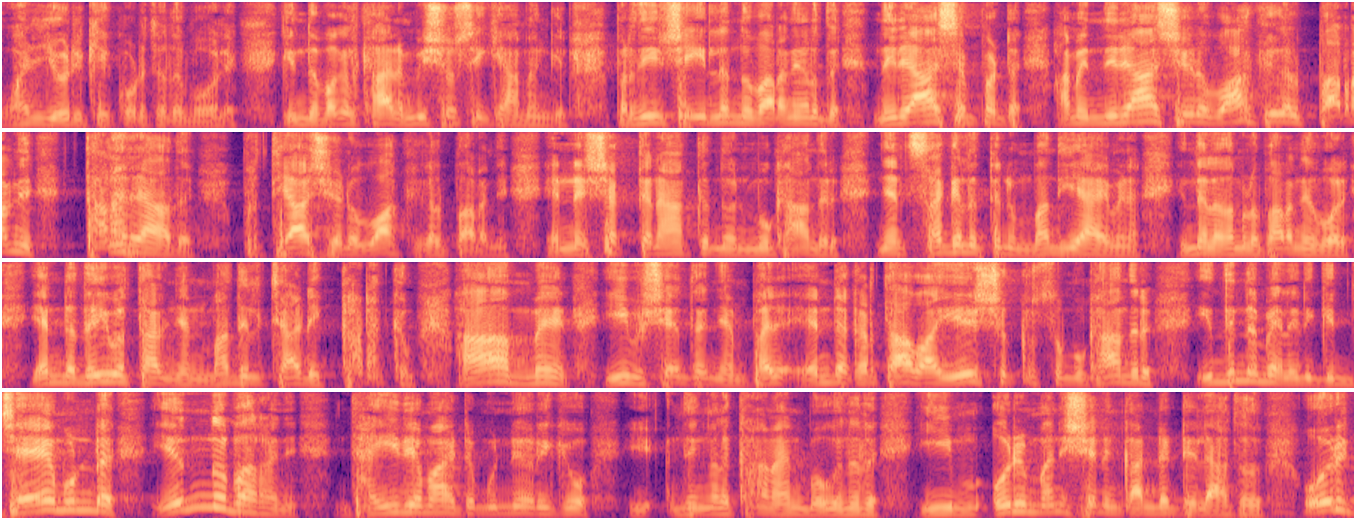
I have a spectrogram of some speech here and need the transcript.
വഴിയൊരുക്കി കൊടുത്തതുപോലെ. ഇന്ന് പകൽക്കാലം വിശ്വസിക്കാമെങ്കിൽ പ്രതീക്ഷയില്ലെന്ന് പറഞ്ഞിടത്ത് നിരാശപ്പെട്ട് ആമൻ നിരാശയുടെ വാക്കുകൾ പറഞ്ഞ് തളരാതെ പ്രത്യാശയുടെ വാക്കുകൾ പറഞ്ഞ് എന്നെ ശക്തനാക്കുന്നവൻ മുഖാന്തരം ഞാൻ സകലത്തിനും മതിയായവന്. ഇന്നലെ നമ്മൾ പറഞ്ഞതുപോലെ എന്റെ ദൈവത്താൽ ഞാൻ മതിൽ ചാടി കടക്കും. ആ മേൻ ഈ വിഷയത്തെ ഞാൻ എന്റെ കർത്താവായ യേശു ക്രിസ്തു മുഖാന്തരം ഇതിന്റെ മേൽ എനിക്ക് ജയമുണ്ട് എന്ന് പറഞ്ഞ് ധൈര്യമായിട്ട് മുന്നേറിക്കോ. നിങ്ങൾ കാണാൻ പോകുന്നത് ഈ ഒരു മനുഷ്യനും കണ്ടിട്ടില്ലാത്തത് ഒരു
